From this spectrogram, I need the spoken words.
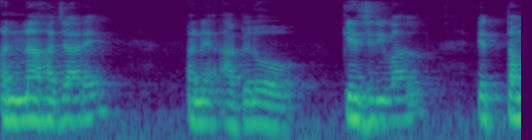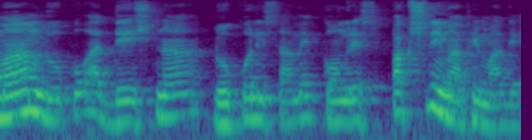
અન્ના હજારે અને આ પેલો કેજરીવાલ એ તમામ લોકો આ દેશના લોકોની સામે કોંગ્રેસ પક્ષની માફી માગે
